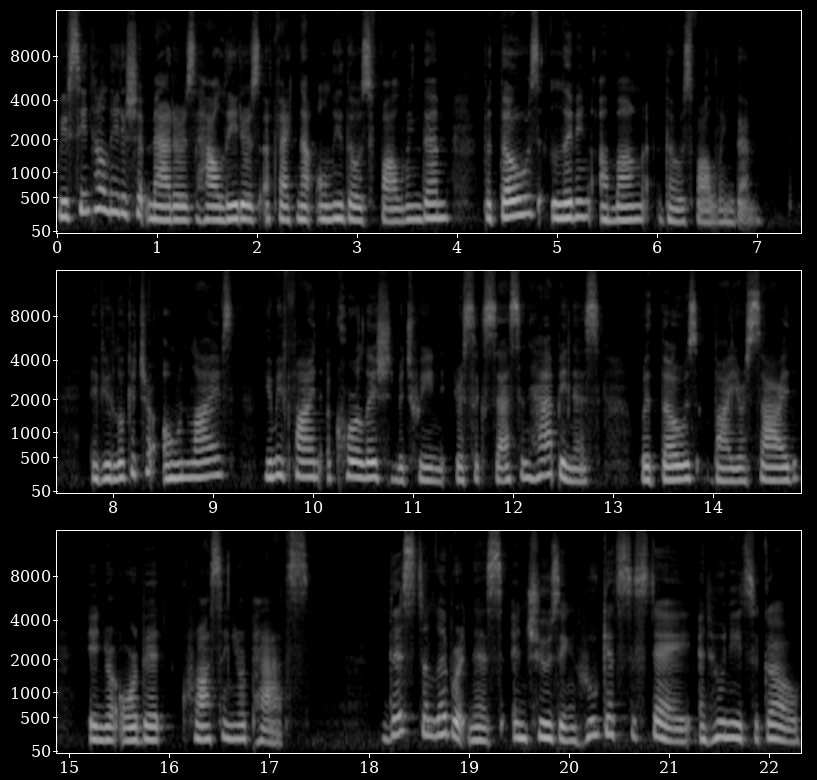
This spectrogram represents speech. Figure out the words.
We've seen how leadership matters, how leaders affect not only those following them, but those living among those following them. If you look at your own lives, you may find a correlation between your success and happiness with those by your side in your orbit crossing your paths. This deliberateness in choosing who gets to stay and who needs to go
